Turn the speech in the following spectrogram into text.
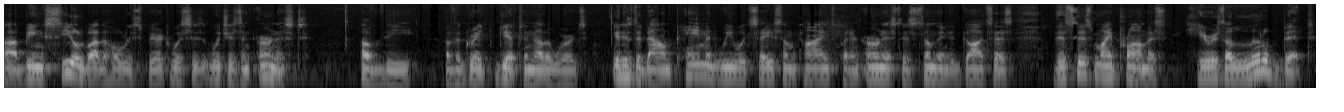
uh, being sealed by the Holy Spirit, which is, which is an earnest of the, of the great gift. In other words, it is the down payment, we would say sometimes, but an earnest is something that God says, This is my promise. Here is a little bit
